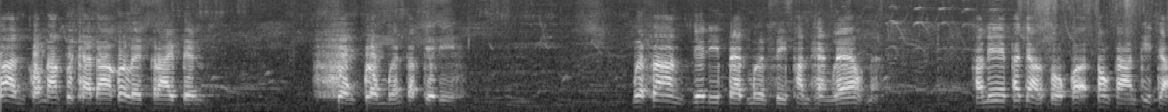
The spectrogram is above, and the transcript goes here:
บ้านของนางสุชาดาก็เลยกลายเป็นทรงกลมเหมือนกับเจดีย์เมื่อสร้างเจดีย์แปดหมื่นสี่พันแห่งแล้วนะคราวนี้พระเจ้าโศกก็ต้องการที่จะ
